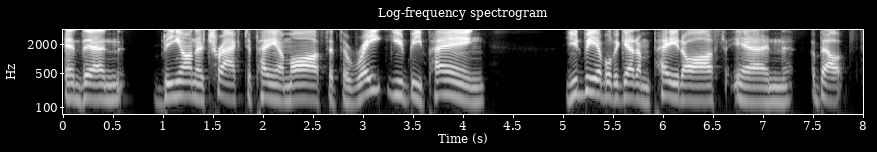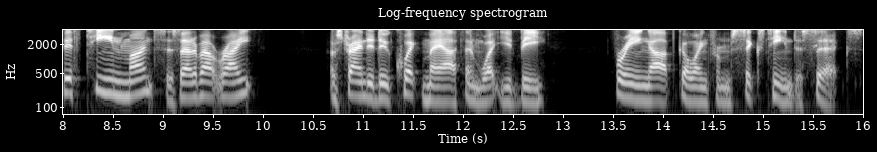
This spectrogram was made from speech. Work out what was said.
and then be on a track to pay them off at the rate you'd be paying. You'd be able to get them paid off in about 15 months. Is that about right? I was trying to do quick math and what you'd be freeing up going from 16 to 6.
